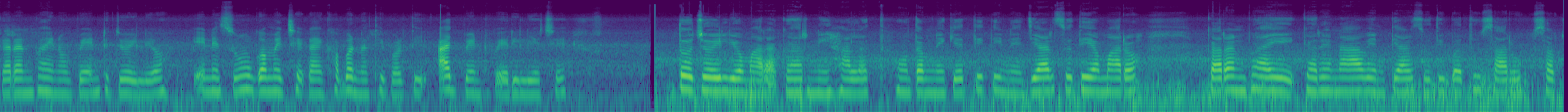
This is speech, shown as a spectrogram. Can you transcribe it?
કરણભાઈનો પેન્ટ જોઈ લ્યો. એને શું ગમે છે કાંઈ ખબર નથી પડતી. આ જ પેન્ટ પહેરી લે છે. તો જોઈ લ્યો મારા ઘરની હાલત. હું તમને કહેતી હતી ને, જ્યાર સુધી અમારો કરણભાઈ ઘરે ના આવે ને ત્યાર સુધી બધું સારું સાફ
